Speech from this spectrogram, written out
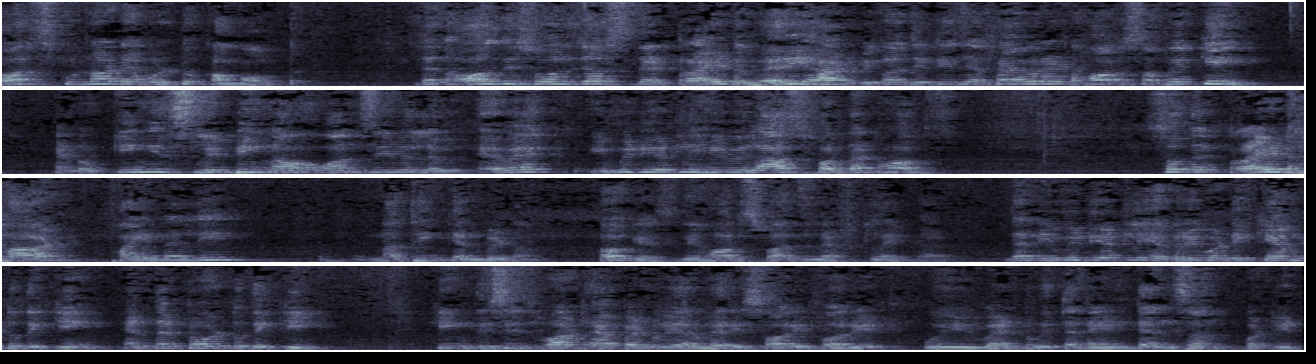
horse could not able to come out. Then all the soldiers they tried very hard because it is a favorite horse of a king and the king is sleeping now once he will awake immediately he will ask for that horse so they tried hard finally nothing can be done okay so the horse was left like that then immediately everybody came to the king and they told to the king King, this is what happened. We are very sorry for it. We went with an intention, but it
